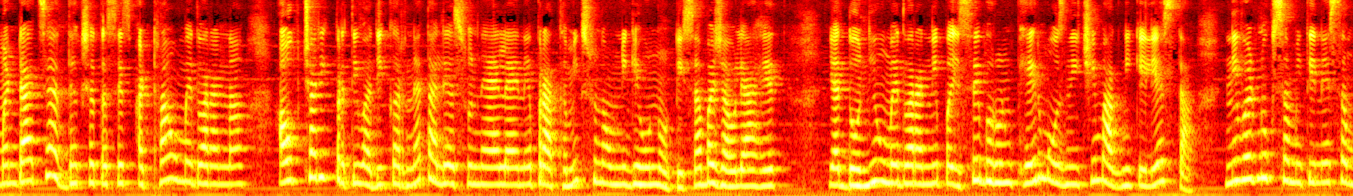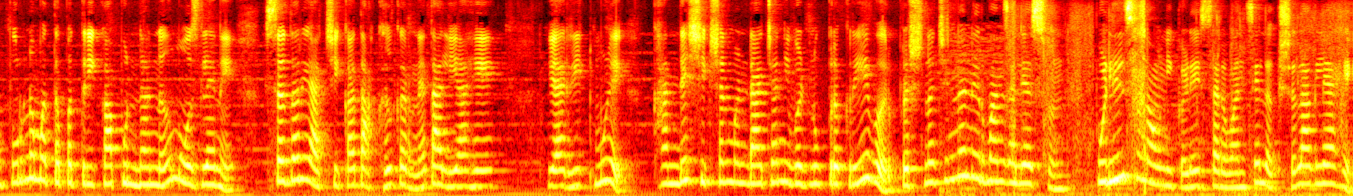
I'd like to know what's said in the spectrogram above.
मंडळाचे अध्यक्ष तसेच अठरा उमेदवारांना औपचारिक प्रतिवादी करण्यात आले असून न्यायालयाने प्राथमिक सुनावणी घेऊन नोटिसा बजावल्या आहेत. या दोन्ही उमेदवारांनी पैसे भरून फेरमोजणीची मागणी केली असता निवडणूक समितीने संपूर्ण मतपत्रिका पुन्हा न मोजल्याने सदर याचिका दाखल करण्यात आली आहे. या रीटमुळे खानदेश शिक्षण मंडळाच्या निवडणूक प्रक्रियेवर प्रश्नचिन्ह निर्माण झाले असून पुढील सुनावणीकडे सर्वांचे लक्ष लागले आहे.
